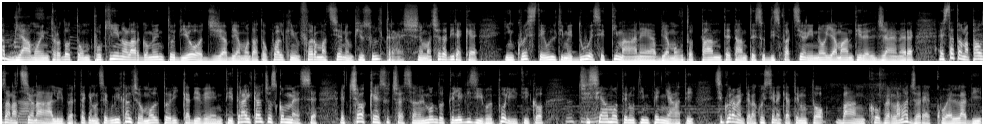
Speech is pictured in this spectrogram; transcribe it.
Abbiamo introdotto un pochino l'argomento di oggi, abbiamo dato qualche informazione in più sul trash, ma c'è da dire che in queste ultime due settimane abbiamo avuto tante tante soddisfazioni noi amanti del genere. È stata una pausa nazionale, per te che non segui il calcio, molto ricca di eventi. Tra il calcio scommesse e ciò che è successo nel mondo televisivo e politico, ci Mhm. siamo tenuti impegnati. Sicuramente la questione che ha tenuto banco per la maggiore è quella di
